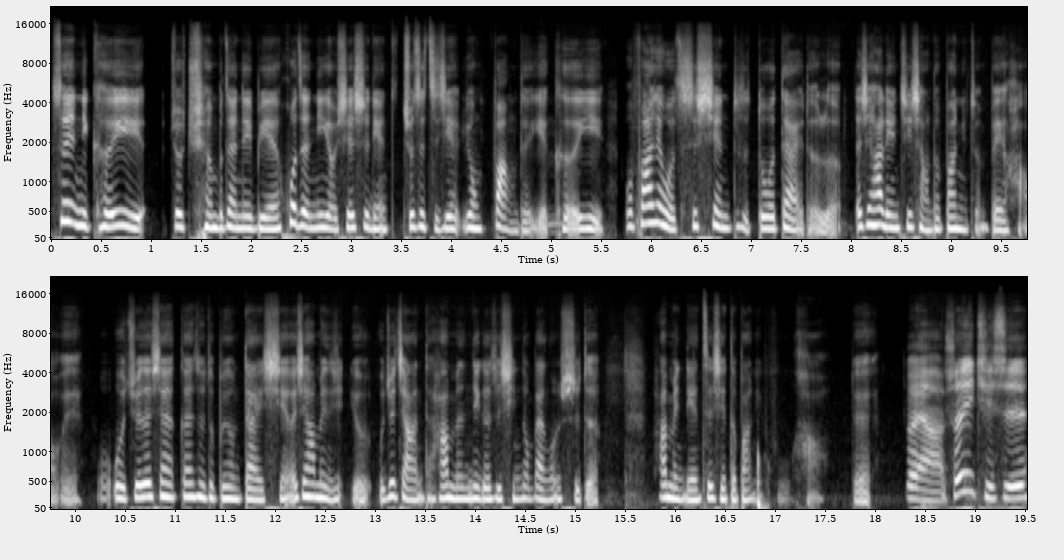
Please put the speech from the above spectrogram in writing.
所以你可以就全部在那边，或者你有些是连就是直接用放的也可以。我发现我吃线都是多带的了，而且他连机场都帮你准备好。诶，我我觉得现在干脆都不用带线，而且他们有，我就讲他们那个是行动办公室的，他们连这些都帮你服务好，对。对啊，所以其实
